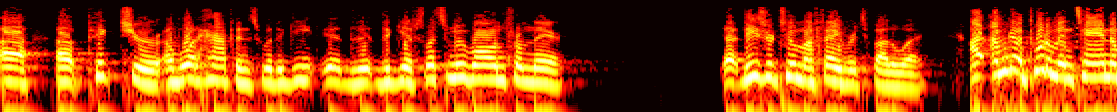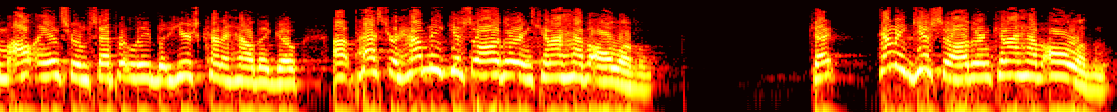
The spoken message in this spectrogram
uh, uh, picture of what happens with the, uh, the, the, gifts. Let's move on from there. Uh, these are two of my favorites, by the way. I, am going to put them in tandem. I'll answer them separately, but here's kind of how they go. Uh, Pastor, how many gifts are there, and can I have all of them? Okay. How many gifts are there and can I have all of them?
